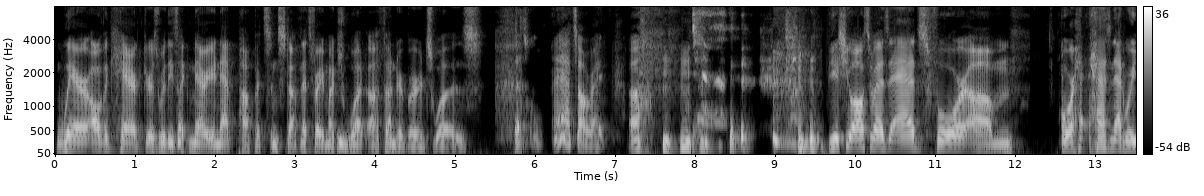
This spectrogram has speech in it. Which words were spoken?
where all the characters were these like marionette puppets and stuff. That's very much what uh, Thunderbirds was. That's cool. That's all right. Uh, the issue also has ads for, um, or has an ad where,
